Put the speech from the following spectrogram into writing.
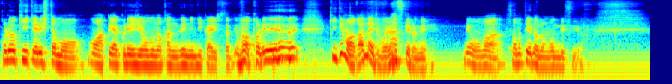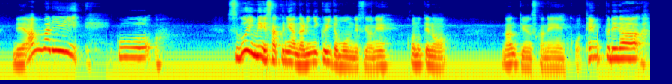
これを聞いてる人も、もう悪役令嬢もの完全に理解したって、まあこれで 聞いてもわかんないと思いますけどね。でもまあ、その程度のもんですよ。で、あんまり、こう、すごい名作にはなりにくいと思うんですよね。この手の何て言うんですかね、こうテンプレが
